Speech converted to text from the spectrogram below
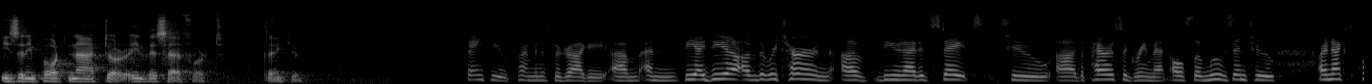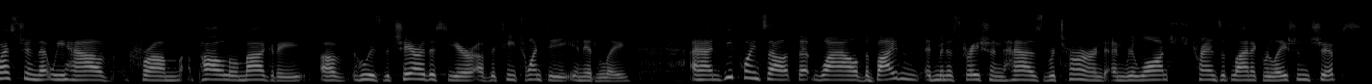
is an important actor in this effort. Thank you. Thank you, Prime Minister Draghi. Um, and the idea of the return of the United States to uh, the Paris Agreement also moves into our next question that we have from Paolo Magri, of, who is the chair this year of the T20 in Italy. And he points out that while the Biden administration has returned and relaunched transatlantic relationships,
